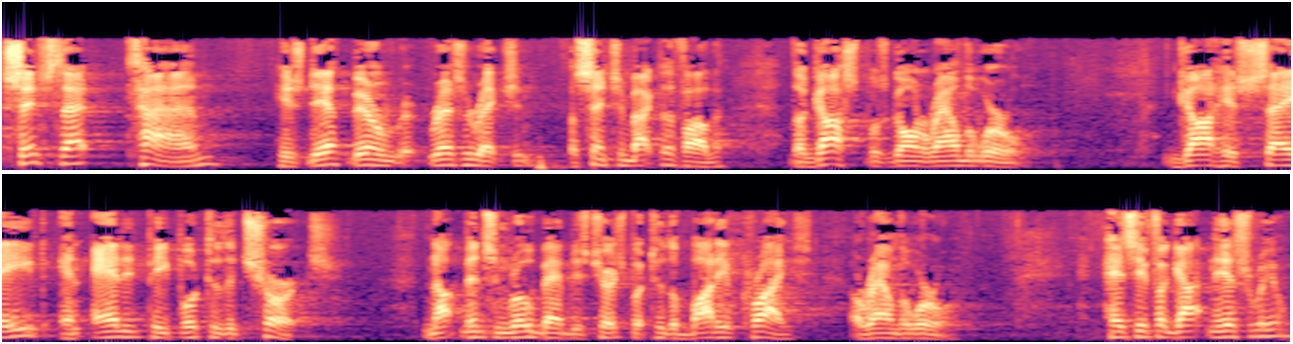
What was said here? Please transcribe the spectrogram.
Since that time, his death, burial, resurrection, ascension back to the Father, the gospel's gone around the world. God has saved and added people to the church. Not Benson Grove Baptist Church, but to the body of Christ around the world. Has he forgotten Israel?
